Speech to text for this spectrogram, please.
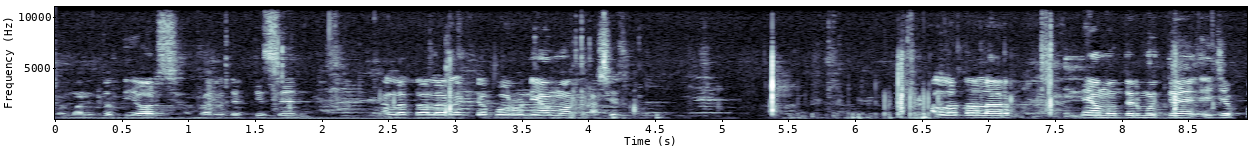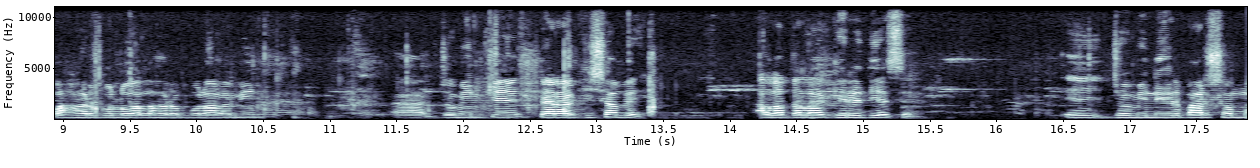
সম্মানিত ভিউয়ার্স আপনারা দেখতেছেন আল্লাহ তাআলার একটা বড় নিয়ামত আসেন আল্লাহ তাআলার নিয়ামতের মধ্যে এই যে পাহাড়গুলো আল্লাহ রব্বুল আলামিন জমিনকে প্যারাক হিসাবে আল্লাহ তাআলা ঘিরে দিয়েছেন। এই জমিনের ভারসাম্য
